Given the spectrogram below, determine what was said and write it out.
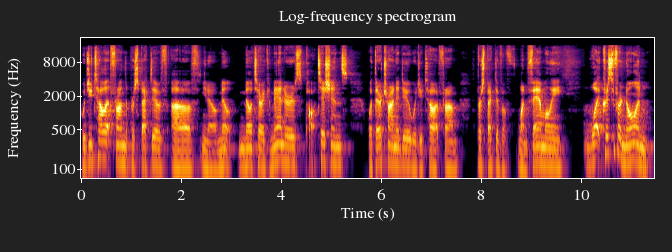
Would you tell it from the perspective of you know mil- military commanders, politicians, what they're trying to do? Would you tell it from the perspective of one family? What Christopher Nolan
